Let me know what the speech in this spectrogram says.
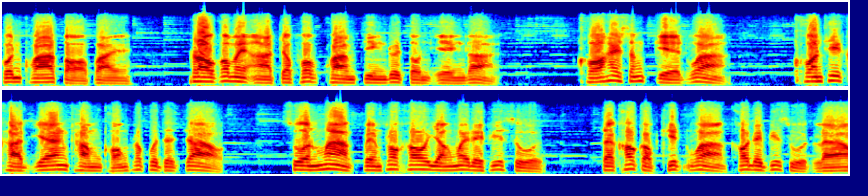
ค้นคว้าต่อไป เราก็ไม่อาจจะพบความจริงด้วยตนเองได้ ขอให้สังเกตว่า คนที่ขัดแย้งธรรมของพระพุทธเจ้า ส่วนมากเป็นเพราะเขายังไม่ได้พิสูจน์ แต่เขากับคิดว่าเขาได้พิสูจน์แล้ว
